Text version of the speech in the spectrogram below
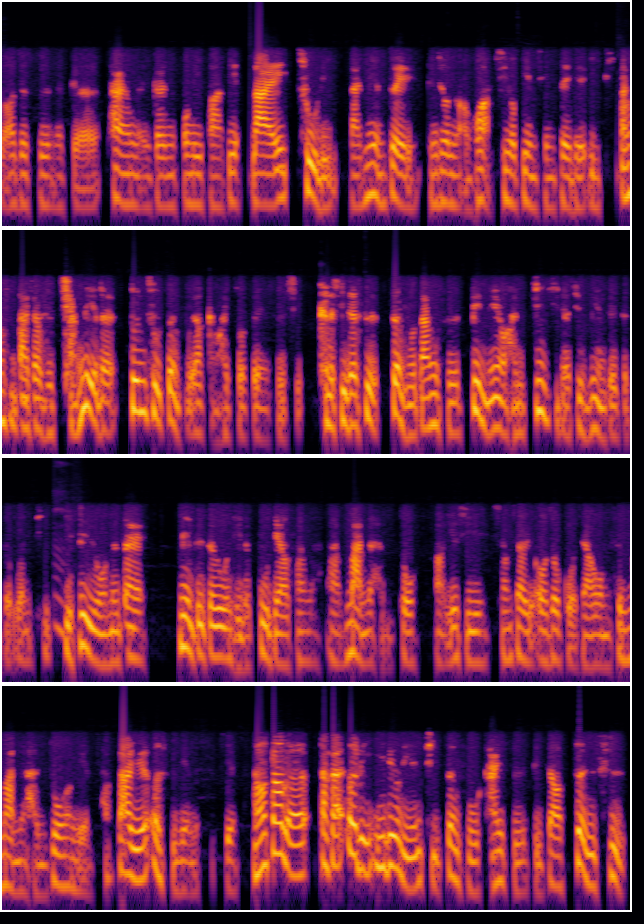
主要就是那个太阳能跟风力发电来处理、来面对全球暖化、气候变迁这一类议题。当时大家是强烈的敦促政府要赶快做这件事情。可惜的是，政府当时并没有很积极的去面对这个问题，以至于我们在面对这个问题的步调上呢啊慢了很多啊，尤其相较于欧洲国家，我们是慢了很多年，大约二十年的时间。然后到了大概二零一六年起，政府开始比较正式。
